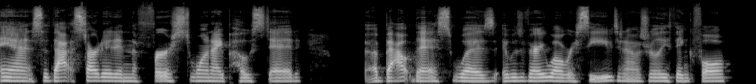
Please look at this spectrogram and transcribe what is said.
And so that started in the first one I posted about this was it was very well received and I was really thankful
